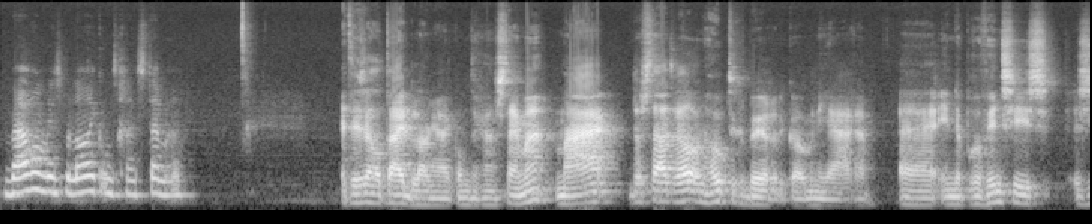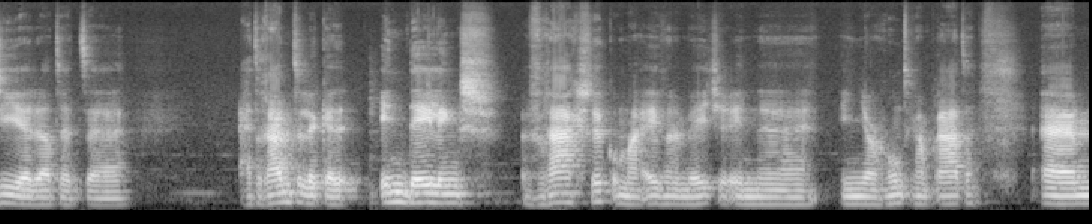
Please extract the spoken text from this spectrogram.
waarom is het belangrijk om te gaan stemmen? Het is altijd belangrijk om te gaan stemmen, maar er staat wel een hoop te gebeuren de komende jaren. Eh, in de provincies zie je dat het, eh, het ruimtelijke indelingsvraagstuk, om maar even een beetje in, eh, in jargon te gaan praten, ehm,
